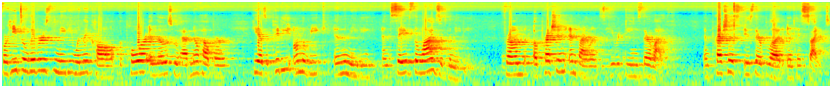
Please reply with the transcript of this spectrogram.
For he delivers the needy when they call, the poor and those who have no helper. He has a pity on the weak and the needy, and saves the lives of the needy. From oppression and violence he redeems their life, and precious is their blood in his sight.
